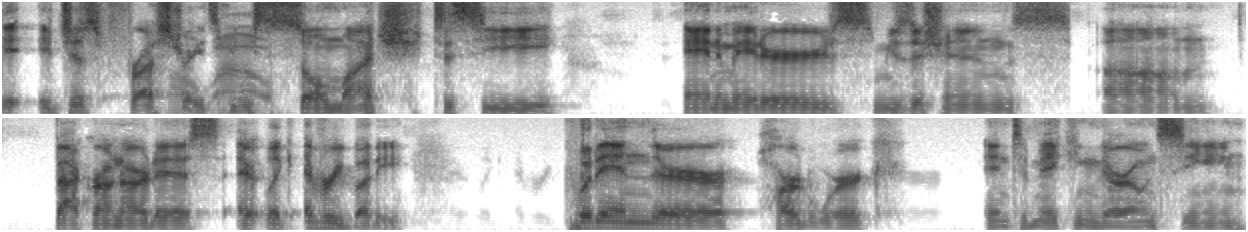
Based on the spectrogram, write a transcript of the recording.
it, it just frustrates wow. me so much to see animators, musicians, um, background artists, like everybody put in their hard work into making their own scene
